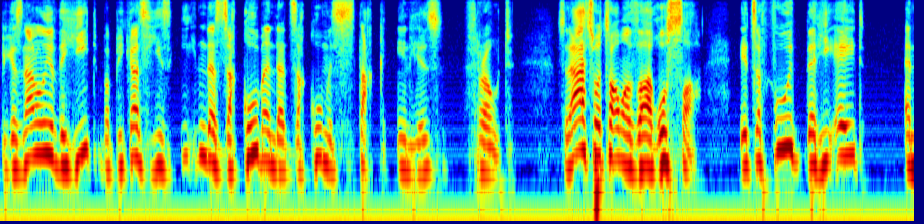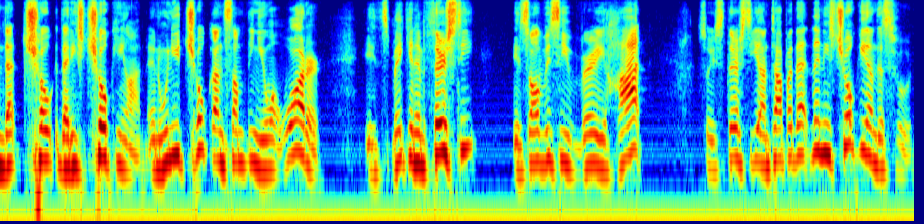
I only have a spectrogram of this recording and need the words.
Because not only of the heat, but because he's eaten the zaqum and that zaqum is stuck in his throat. So that's what's called ghussa. It's a food that he ate and that choke that he's choking on. And when you choke on something, you want water. It's making him thirsty. It's obviously very hot so he's thirsty on top of that. Then he's choking on this food.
